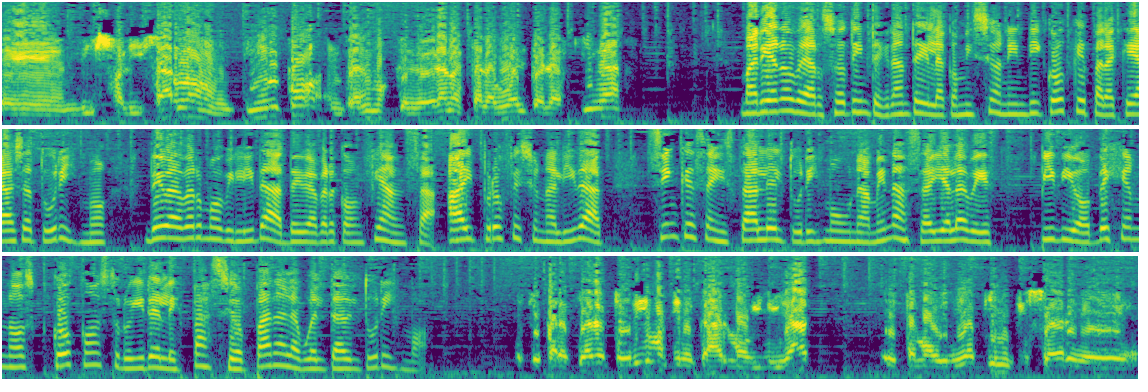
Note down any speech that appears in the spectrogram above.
eh, visualizarnos en el tiempo, entendemos que el verano está a la vuelta de la esquina. Mariano Bearzotti, integrante de la comisión, indicó que para que haya turismo debe haber movilidad, debe haber confianza, hay profesionalidad, sin que se instale el turismo una amenaza y a la vez pidió déjennos co-construir el espacio para la vuelta del turismo. Es que para que haya turismo tiene que haber movilidad, esta movilidad tiene que ser eh,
